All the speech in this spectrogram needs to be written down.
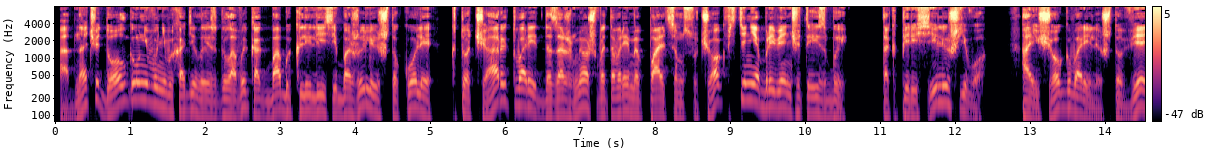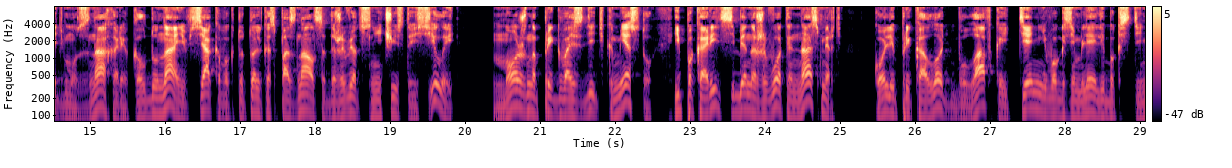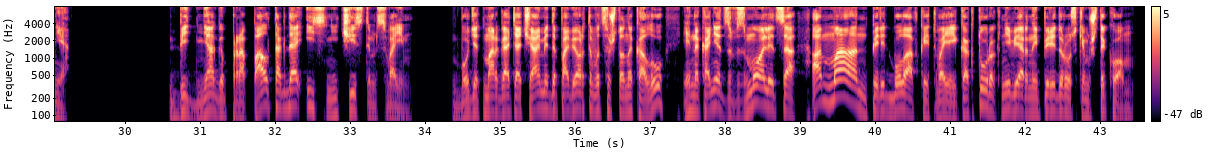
Одначе долго у него не выходило из головы, как бабы клялись и божились, что коли кто чары творит, да зажмешь в это время пальцем сучок в стене бревенчатой избы, так пересилишь его. А еще говорили, что ведьму, знахаря, колдуна и всякого, кто только спознался, доживет с нечистой силой, можно пригвоздить к месту и покорить себе на живот и насмерть, коли приколоть булавкой тень его к земле либо к стене. Бедняга пропал тогда и с нечистым своим. Будет моргать очами да повертываться, что на колу, и, наконец, взмолится «Аман!» перед булавкой твоей, как турок неверный перед русским штыком.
